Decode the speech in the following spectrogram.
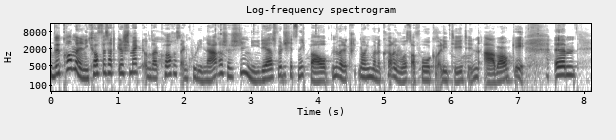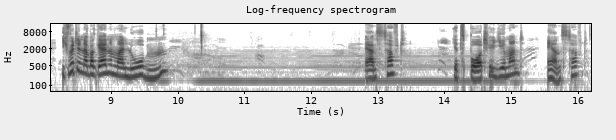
Willkommen, ich hoffe, es hat geschmeckt. Unser Koch ist ein kulinarisches Genie. Das würde ich jetzt nicht behaupten, weil er kriegt noch nicht mal eine Currywurst auf hohe Qualität hin. Aber okay. Ähm, ich würde ihn aber gerne mal loben. Ernsthaft? Jetzt bohrt hier jemand? Ernsthaft?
